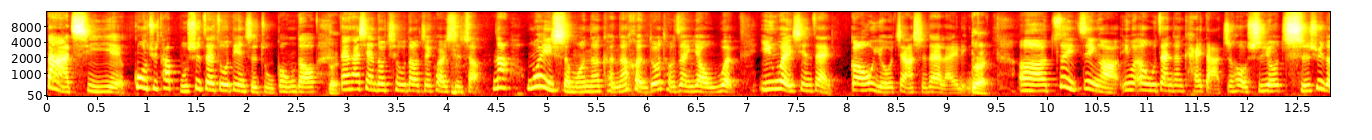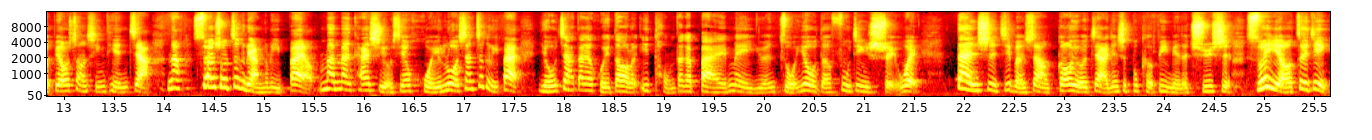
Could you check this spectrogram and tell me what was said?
大企业，过去它不是在做电池主攻的哦，但它现在都切入到这块市场。那为什么呢？可能很多投资人要问，因为现在高油价时代来临。对，呃，最近啊，因为俄乌战争开打之后，石油持续的飙上新天价。那虽然说这个两个礼拜啊，慢慢开始有些回落，像这个礼拜油价大概回到了一桶大概百美元左右的附近水位。但是基本上高油价已经是不可避免的趋势，所以哦，最近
